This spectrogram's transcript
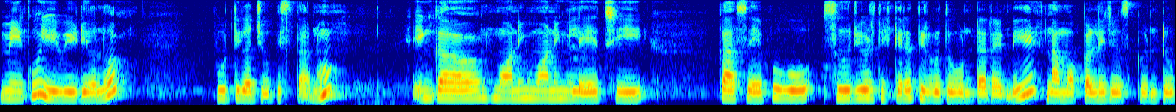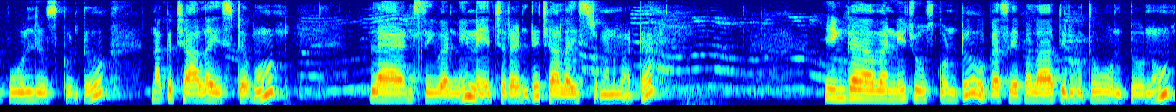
మీకు ఈ వీడియోలో పూర్తిగా చూపిస్తాను. ఇంకా మార్నింగ్ మార్నింగ్ లేచి కాసేపు సూర్యుడి దగ్గర తిరుగుతూ ఉంటానండి. నా మొక్కల్ని చూసుకుంటూ పూలు చూసుకుంటూ. నాకు చాలా ఇష్టము. ప్లాంట్స్ ఇవన్నీ నేచర్ అంటే చాలా ఇష్టం అనమాట ఇంకా అవన్నీ చూసుకుంటూ కాసేపు అలా తిరుగుతూ ఉంటూను.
